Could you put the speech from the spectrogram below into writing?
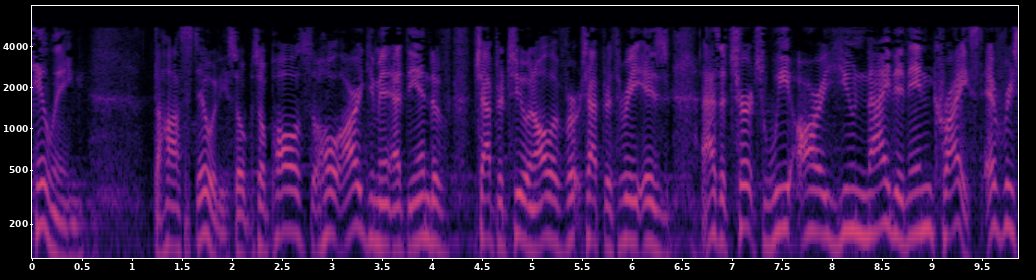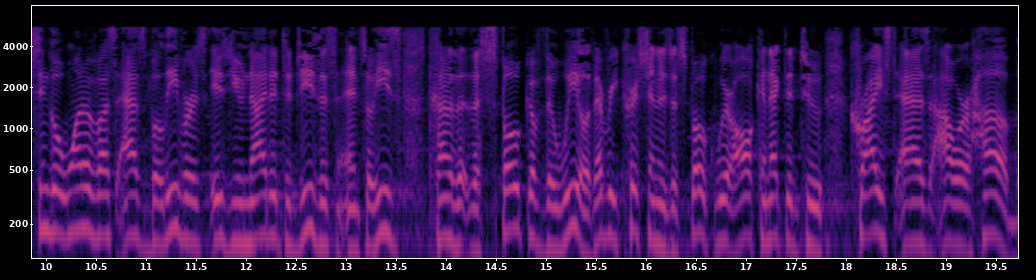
killing the hostility. So, so Paul's whole argument at the end of chapter 2 and all of chapter 3 is as a church, we are united in Christ. Every single one of us as believers is united to Jesus. And so he's kind of the, the spoke of the wheel. If every Christian is a spoke, we're all connected to Christ as our hub.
